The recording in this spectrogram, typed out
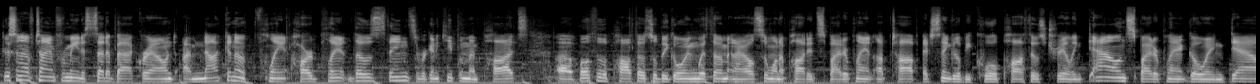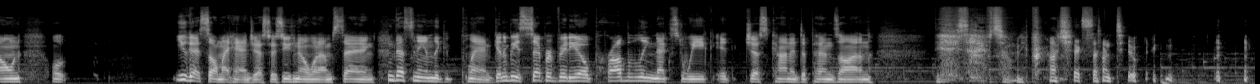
Just enough time for me to set a background. I'm not gonna plant, hard plant those things. We're gonna keep them in pots. Uh, both of the pothos will be going with them, and I also want a potted spider plant up top. I just think it'll be cool. Pothos trailing down, spider plant going down. Well, you guys saw my hand gestures, you know what I'm saying. That's the name of the plan. Gonna be a separate video, probably next week. It just kind of depends on... I have so many projects that I'm doing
